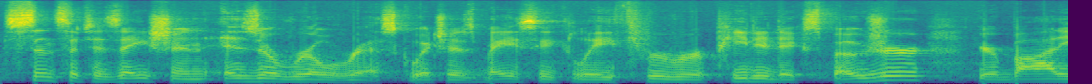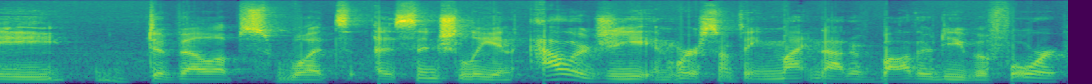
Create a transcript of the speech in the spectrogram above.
Sensitization is a real risk, which is basically through repeated exposure, your body develops what's essentially an allergy and where something might not have bothered you before,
